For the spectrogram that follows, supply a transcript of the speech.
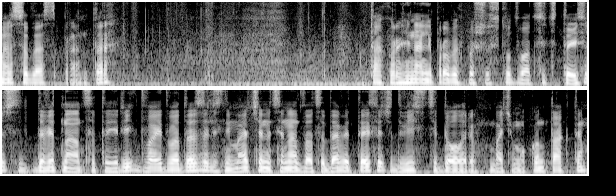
Mercedes Sprinter. Так, оригінальний пробіг пише 120 тисяч, 19 рік, 2,2 дизель, з Німеччини ціна 29 тисяч 200 доларів. Бачимо контакти.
